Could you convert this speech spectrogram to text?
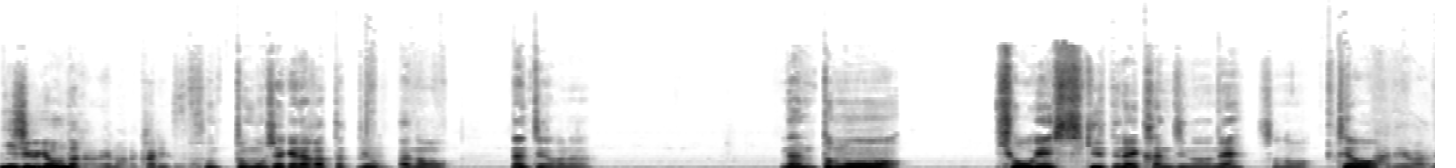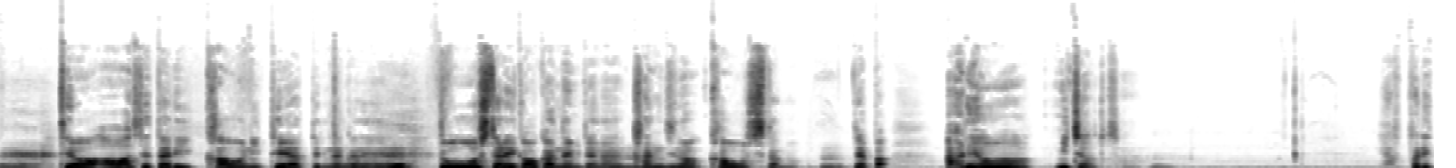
24だからね、まだカリウスは。本当申し訳なかったっていう、うんあの、なんていうのかな。なんとも表現しきれてない感じのね、その手をあ、れはね、手を合わせたり、顔に手やったり、なんかね、ねどうしたらいいかわかんないみたいな感じの顔をしてたの。うんでやっぱ、あれを見ちゃうとさ、んやっぱり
